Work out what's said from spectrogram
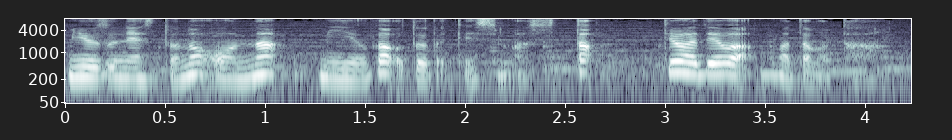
ミューズネストの女みゆがお届けしました。ではではまたまた。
